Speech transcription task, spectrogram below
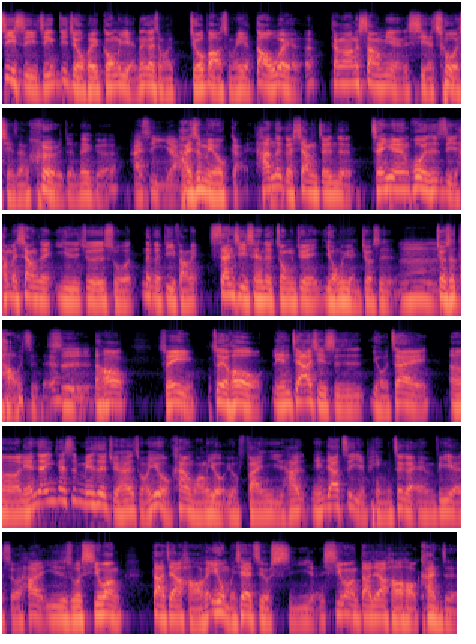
即使已经第九回公演，那个什么酒保什么也到位了，刚刚上面写错写成 Her 的那个还是一样，还是没有改。他那个象征的成员或者是自己，他们象征意思就是说，那个地方三期生的中间永远就是嗯，就是桃子的。是，然后所以最后连家其实有在。呃，连家应该是 message 还是什么？因为我看网友有翻译，他连家自己评这个 MV 的时候，他的意思是说，希望大家好好看，因为我们现在只有十一人，希望大家好好看着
